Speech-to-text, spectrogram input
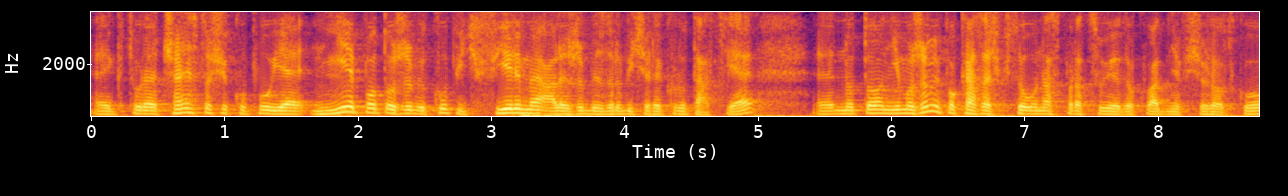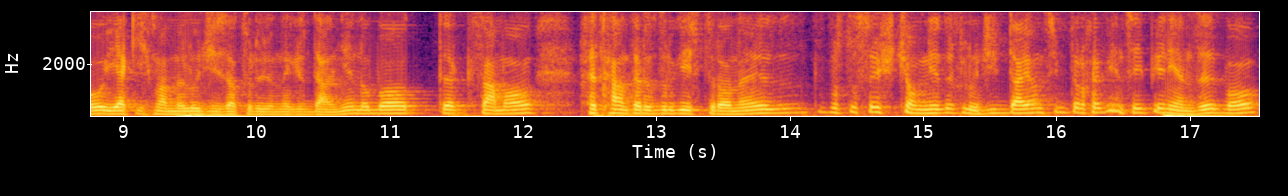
e, które często się kupuje nie po to, żeby kupić firmę, ale żeby zrobić rekrutację, e, no to nie możemy pokazać, kto u nas pracuje dokładnie w środku, jakich mamy ludzi zatrudnionych zdalnie, no bo tak samo headhunter z drugiej strony po prostu sobie ściągnie tych ludzi, dając im trochę więcej pieniędzy, bo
